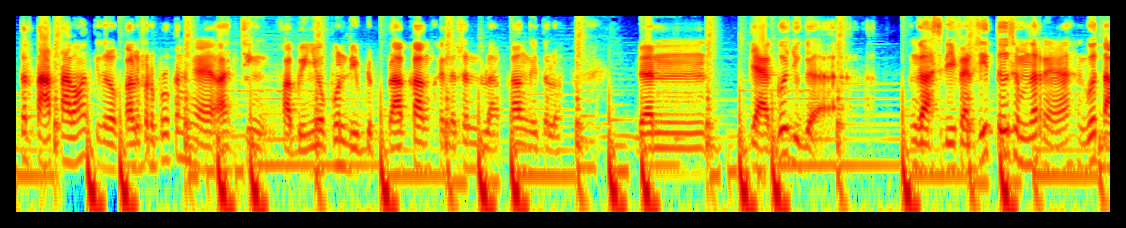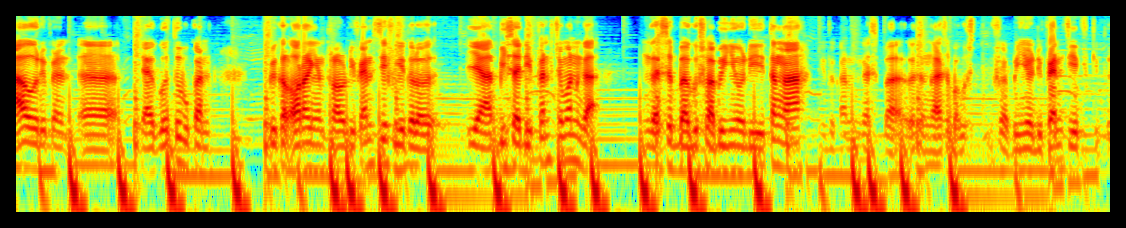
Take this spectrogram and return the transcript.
tertata banget gitu loh. Kalau Liverpool kan kayak anjing Fabinho pun di belakang Henderson di belakang gitu loh. Dan Thiago juga nggak sedefense itu sebenarnya. Gue tahu uh, ya gue tuh bukan tipikal orang yang terlalu defensif gitu loh. Ya bisa defense cuman nggak nggak sebagus Fabinho di tengah gitu kan. Nggak seba, nggak sebagus Fabinho defensif gitu.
